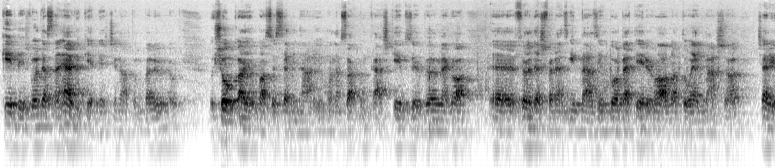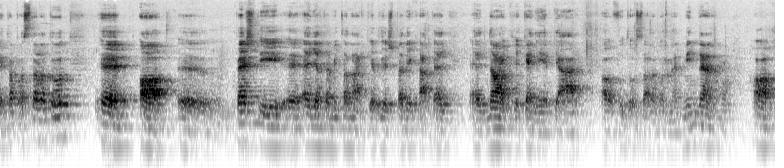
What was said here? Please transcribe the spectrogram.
kérdés volt, de aztán elvi kérdést csináltunk belőle, hogy hogy sokkal jobb az, hogy szemináriumon a szakmunkás képzőből, meg a e, Földes Ferenc gimnáziumból betérő hallgató egymással cserél tapasztalatot. E, a e, Pesti Egyetemi Tanárképzés pedig hát egy, egy nagy kenyérgyár, a futószalagon ment minden. Ha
